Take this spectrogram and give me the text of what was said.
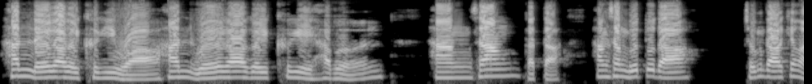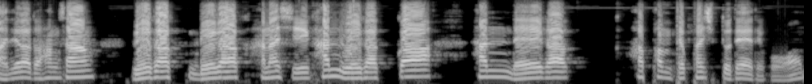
한 내각의 크기와 한 외곽의 크기의 합은 항상 같다. 항상 몇 도다? 정다각형 아니라도 항상 외곽, 내각 하나씩 한 외곽과 한 내각 합하면 180도 돼야 되고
